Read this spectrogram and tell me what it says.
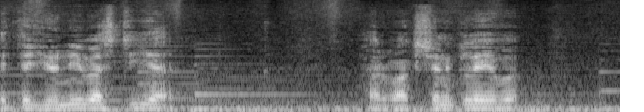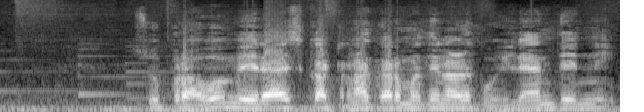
ਇੱਥੇ ਯੂਨੀਵਰਸਿਟੀ ਆ। ਹਰਬਖਸ਼ ਕਲੇਵ ਸੋ ਭਰਾਵੋ, ਮੇਰਾ ਇਸ ਘਟਨਾਕ੍ਰਮ ਦੇ ਨਾਲ ਕੋਈ ਲੈਣ ਦੇਣ ਨਹੀਂ।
